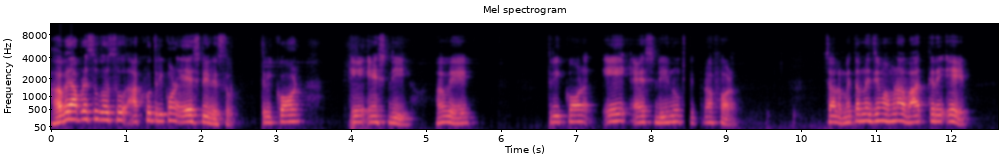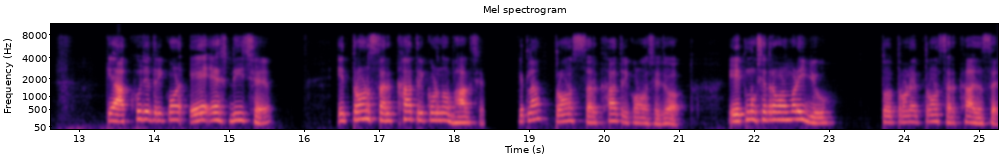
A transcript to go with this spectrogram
હવે આપણે શું કરશું? આખું ત્રિકોણ એએસડી લેશું ત્રિકોણ એએસડી હવે ત્રિકોણ એએસડીનું ક્ષેત્રફળ. ચાલો, મેં તમને જેમ હમણાં વાત કરી એ, કે આખું જે ત્રિકોણ એએસડી છે એ ત્રણ સરખા ત્રિકોણનો ભાગ છે. કેટલા? ત્રણ સરખા ત્રિકોણો છે. જો એકનું ક્ષેત્રફળ મળી ગયું, તો ત્રણે ત્રણ સરખા જ હશે.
